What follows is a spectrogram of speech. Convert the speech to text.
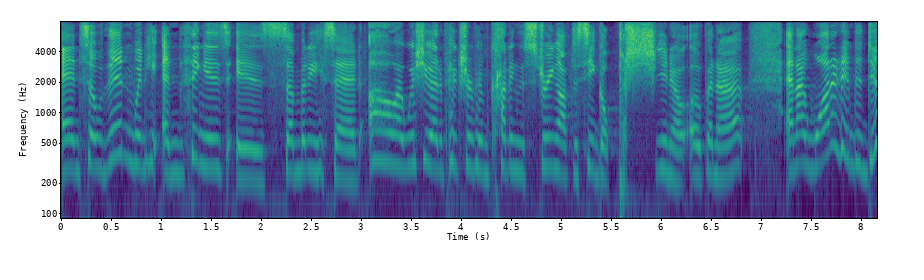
And so then when he and the thing is is somebody said, "Oh, I wish you had a picture of him cutting the string off to see it go, psh, you know, open up." And I wanted him to do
